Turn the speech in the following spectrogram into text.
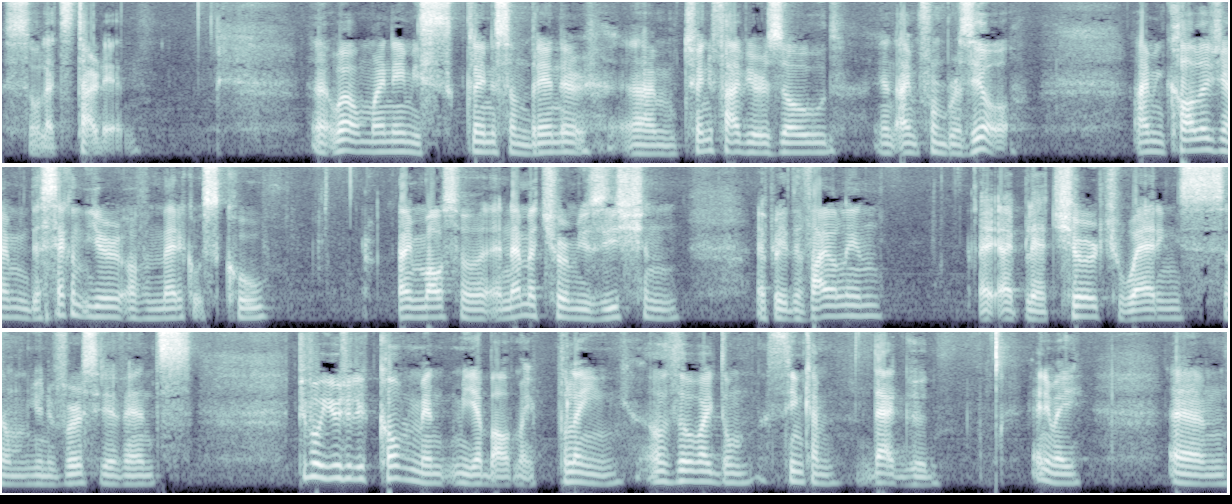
so let's start it. Uh, well, my name is Clenison Brenner. I'm 25 years old and I'm from Brazil. I'm in college, I'm in the second year of medical school I'm also an amateur musician. I play the violin. I, I play at church, weddings, some university events. People usually compliment me about my playing, although I don't think I'm that good. Anyway, um,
